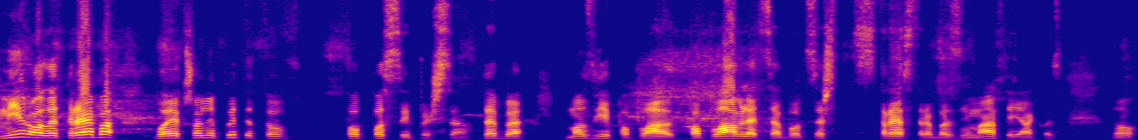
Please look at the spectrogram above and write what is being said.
В міру, але треба, бо якщо не пити, то по- посипешся. В тебе мозги поплавляться, бо це ж стрес треба знімати якось. Ну,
